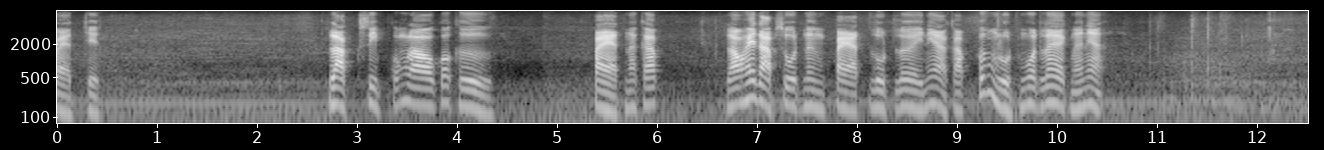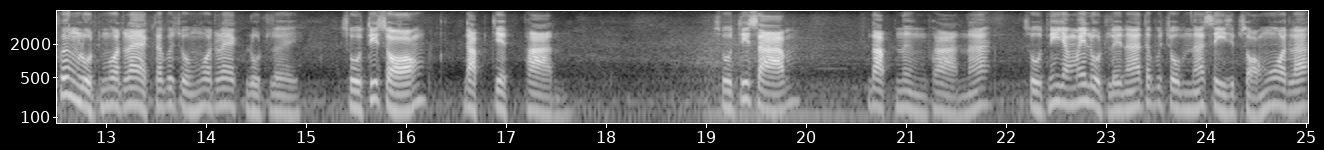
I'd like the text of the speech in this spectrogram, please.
8 7หลัก10ของเราก็คือ8นะครับ เราให้ดับสูตรหนึ่งแปดหลุดเลยเนี่ยครับเพิ่งหลุดงวดแรกนะเนี่ยเพิ่งหลุดงวดแรกท่านผู้ชมงวดแรกหลุดเลย สูตรที่สองดับเจ็ดผ่าน สูตรที่สามดับหนึ่งผ่านนะ สูตรนี้ยังไม่หลุดเลยนะท่านผู้ชมนะสี่สิบสองงวดแล้ว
